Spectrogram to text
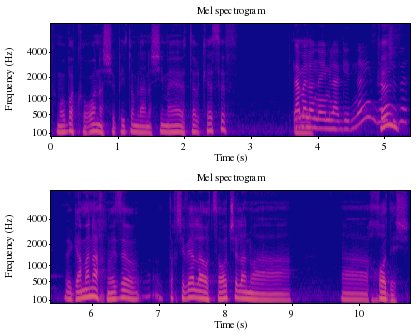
כמו בקורונה, שפתאום לאנשים היה יותר כסף. למה לא נעים להגיד? נעים, זה מה כן, שזה. וגם אנחנו, איזה... תחשבי על ההוצאות שלנו החודש.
